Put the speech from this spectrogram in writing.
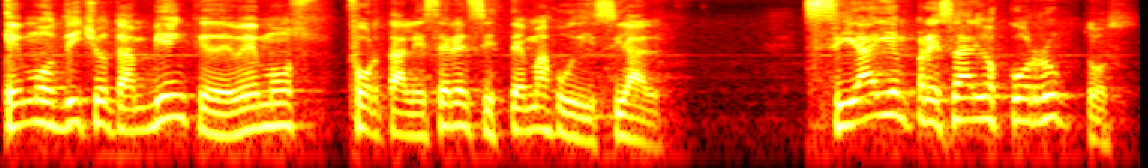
Hemos dicho también que debemos fortalecer el sistema judicial. Si hay empresarios corruptos,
